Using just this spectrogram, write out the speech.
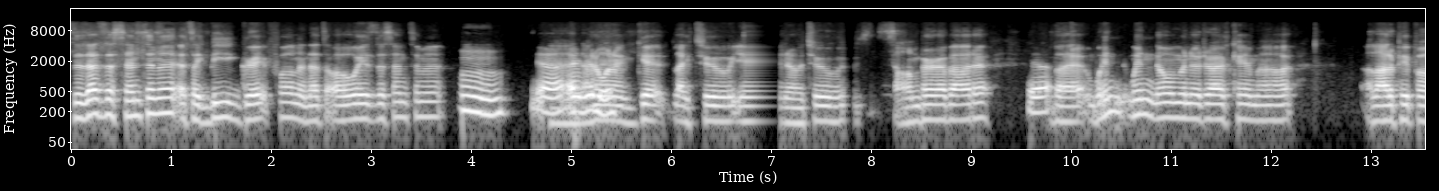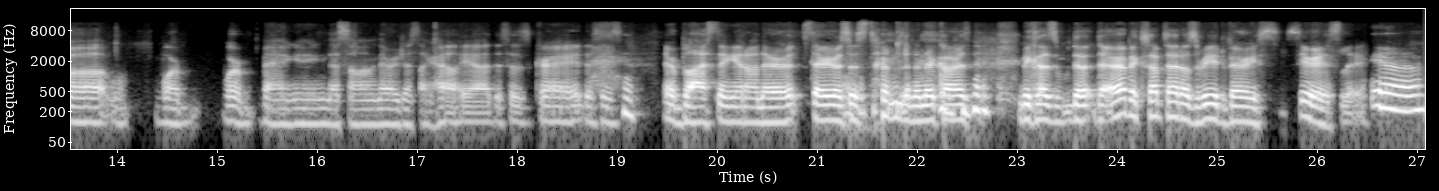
so that's the sentiment. It's like be grateful, and that's always the sentiment. mm, yeah, I and I really. don't want to get like too you know too somber about it. Yeah. But when when No Drive came out, a lot of people were were banging the song. They were just like, "Hell yeah, this is great! This is." They're blasting it on their stereo systems and in their cars because the the Arabic subtitles read very seriously. yeah.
